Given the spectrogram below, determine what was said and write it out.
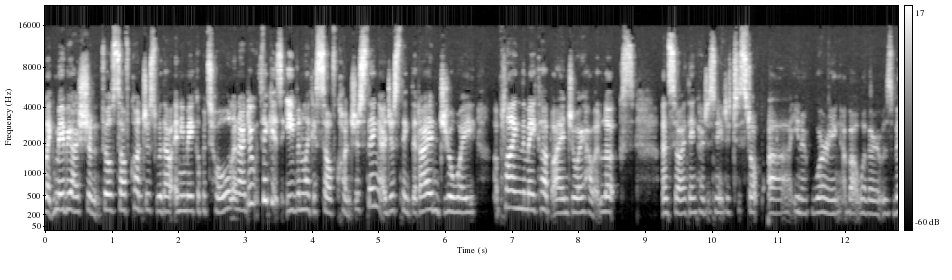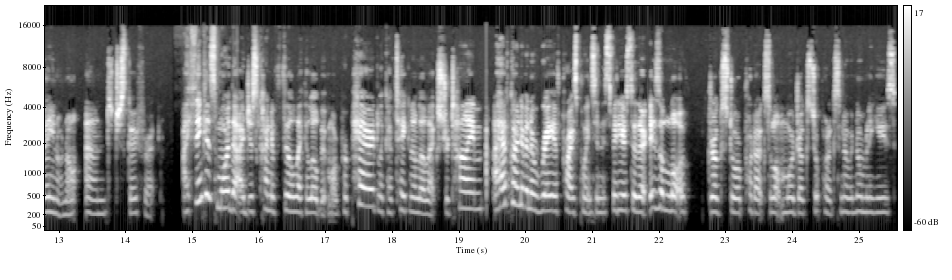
like maybe I shouldn't feel self-conscious without any makeup at all and I don't think it's even like a self-conscious thing I just think that I enjoy applying the makeup I enjoy how it looks and so I think I just needed to stop uh, you know worrying about whether it was vain or not and just go for it. I think it's more that I just kind of feel like a little bit more prepared, like I've taken a little extra time. I have kind of an array of price points in this video, so there is a lot of drugstore products, a lot more drugstore products than I would normally use.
